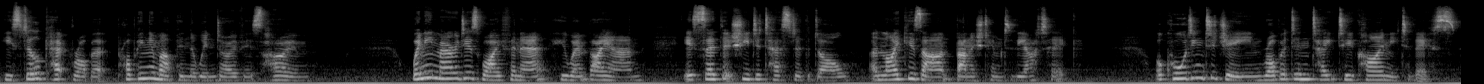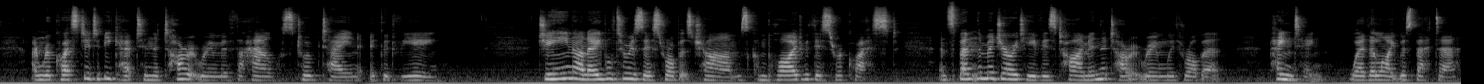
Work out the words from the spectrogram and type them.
he still kept Robert, propping him up in the window of his home. When he married his wife Annette, who went by Anne, it's said that she detested the doll, and like his aunt, banished him to the attic. According to Gene, Robert didn't take too kindly to this, and requested to be kept in the turret room of the house to obtain a good view. Gene, unable to resist Robert's charms, complied with this request and spent the majority of his time in the turret room with Robert, painting where the light was better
